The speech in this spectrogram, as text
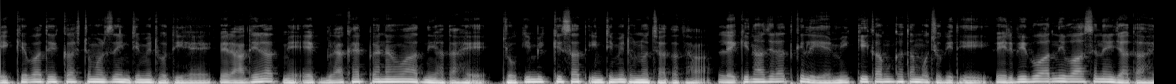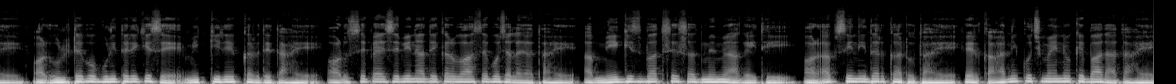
एक के बाद एक कस्टमर से इंटीमेट होती है। फिर आधी रात में एक ब्लैक हेड पहना हुआ आदमी आता है, जो कि मिक के साथ इंटीमेट होना चाहता था, लेकिन आज रात के लिए मिक की काम खत्म हो चुकी थी। फिर भी वो आदमी वहाँ से नहीं जाता है, और उल्टे वो बुरी तरीके से मिक की रेप कर देता है, और उससे पैसे भी ना देकर वहाँ से वो चला जाता है। अब मिक इस बात से सदमे में आ गई थी, और अब सीन इधर कट होता है। फिर कहानी कुछ महीनों के बाद आता है,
